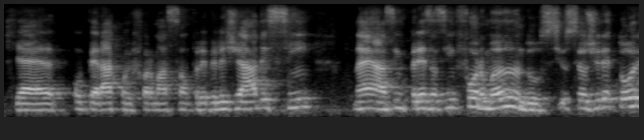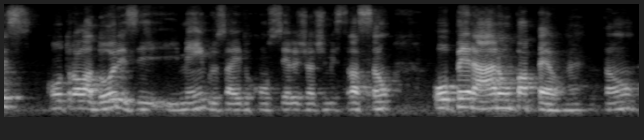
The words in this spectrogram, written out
Que é operar com informação privilegiada, e sim né, as empresas informando se os seus diretores, controladores e, e membros aí do conselho de administração operaram o papel, né? Então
